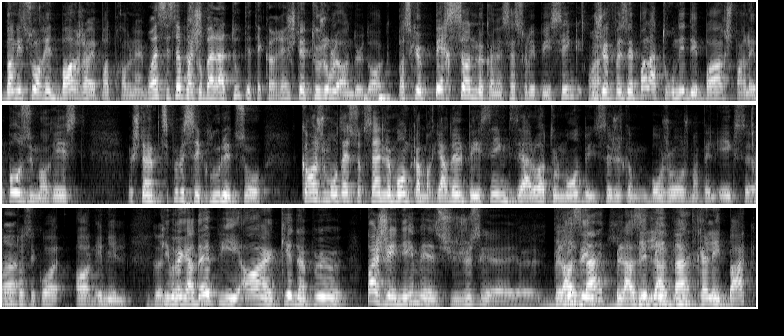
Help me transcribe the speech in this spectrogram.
Dans les soirées de bar, j'avais pas de problème. ouais, c'est ça, parce Parce qu'au balatou, t'étais correct. J'étais toujours le underdog. Parce que personne me connaissait sur les pacings. Je faisais pas la tournée des bars, je parlais pas aux humoristes. J'étais un petit peu secluded. So, quand je montais sur scène, le monde comme regardait le pacing, disait allô à tout le monde, puis c'est juste comme bonjour, je m'appelle X, euh, Ouais. toi c'est quoi? Ah, Émile. Good. Puis il me regardait, puis ah, un kid un peu, pas gêné, mais je suis juste euh, blasé, blasé de la vie, très laid back.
